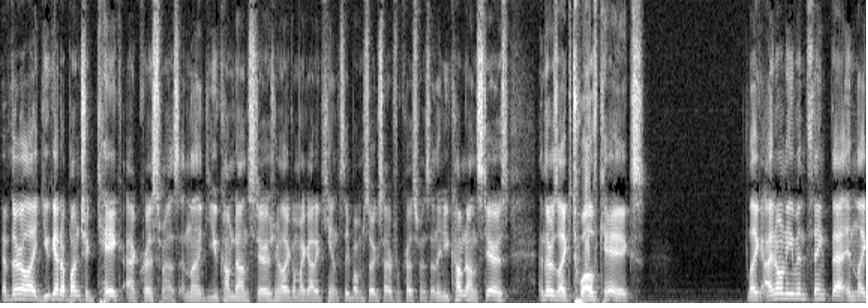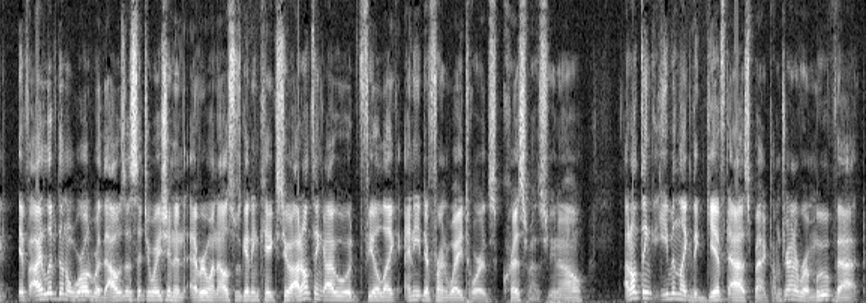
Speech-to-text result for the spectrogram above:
if they're like you get a bunch of cake at Christmas and like you come downstairs and you're like, oh my god, I can't sleep. I'm so excited for Christmas. And then you come downstairs and there's like 12 cakes. Like I don't even think that in like if I lived in a world where that was a situation and everyone else was getting cakes too, I don't think I would feel like any different way towards Christmas, you know? I don't think even like the gift aspect, I'm trying to remove that.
